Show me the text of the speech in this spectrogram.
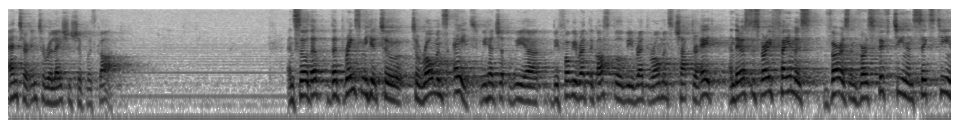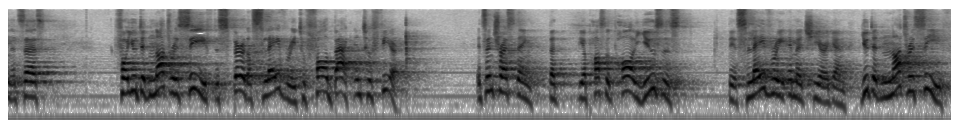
enter into relationship with God. And so that, that brings me here to, to Romans 8. We had, we, uh, before we read the gospel, we read Romans chapter 8. And there's this very famous verse in verse 15 and 16. It says, For you did not receive the spirit of slavery to fall back into fear. It's interesting that the Apostle Paul uses the slavery image here again. You did not receive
